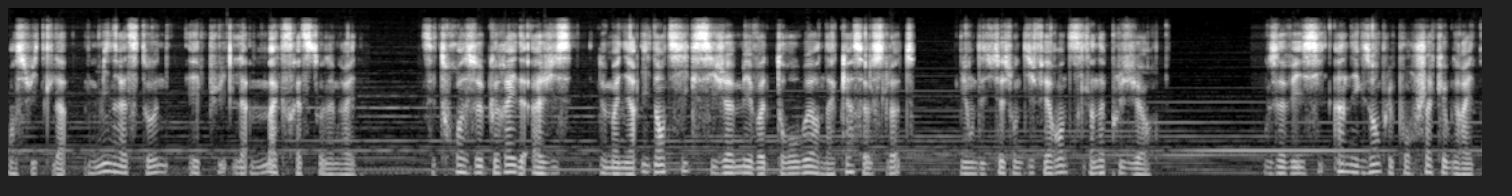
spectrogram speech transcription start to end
ensuite la mine redstone et puis la max redstone upgrade. Ces trois upgrades agissent de manière identique si jamais votre drawer n'a qu'un seul slot, mais ont des situations différentes s'il en a plusieurs. Vous avez ici un exemple pour chaque upgrade.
